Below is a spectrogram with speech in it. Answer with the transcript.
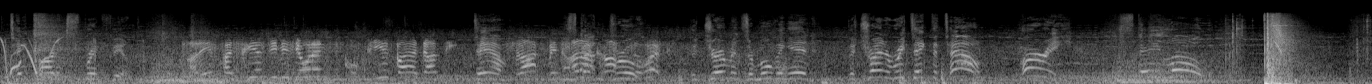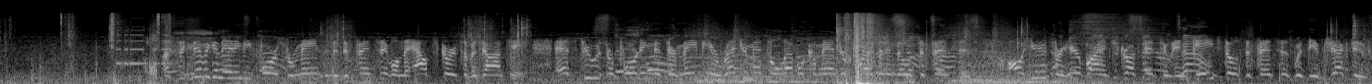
Take Harding Springfield. Alle Infanteriedivisionen, gruppiert bei Adanti. Damn! He's gotten through. The Germans are moving in. They're trying to retake the town. Hurry! Stay low! A significant enemy force remains in the defensive on the outskirts of Adanti. S2 is reporting that there may be a regimental level commander present in those defenses. All units are hereby instructed to engage those defenses with the objective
